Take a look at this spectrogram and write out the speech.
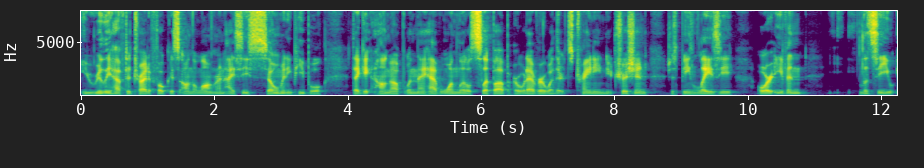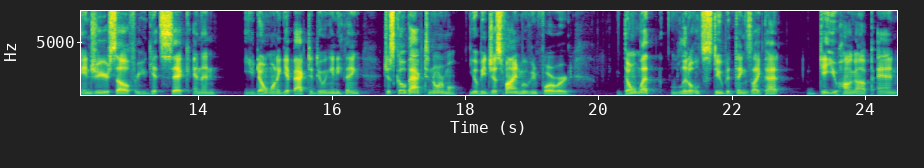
you really have to try to focus on the long run. I see so many people that get hung up when they have one little slip up or whatever, whether it's training, nutrition, just being lazy, or even let's say you injure yourself or you get sick and then you don't want to get back to doing anything, just go back to normal. You'll be just fine moving forward. Don't let little stupid things like that get you hung up and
